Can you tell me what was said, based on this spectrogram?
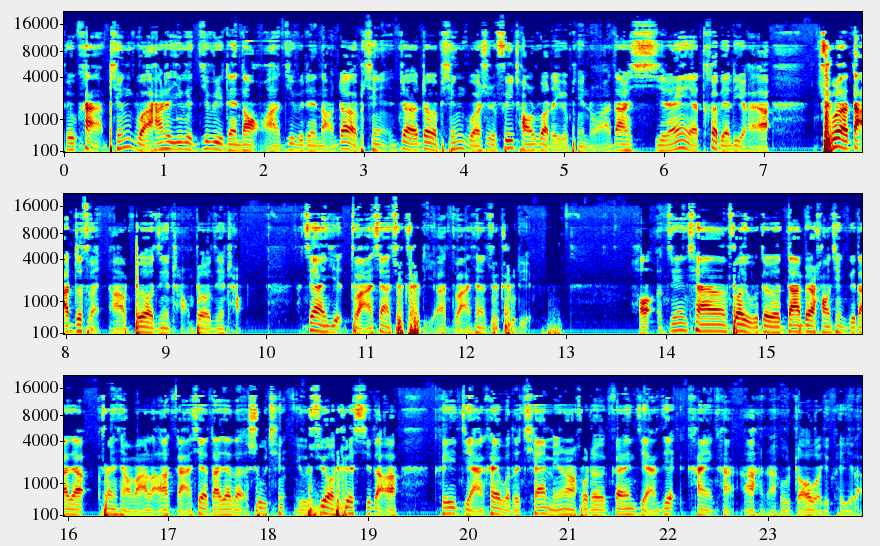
就看苹果还是一个低位震荡啊，低位震荡。这个苹这这个苹果是非常弱的一个品种啊，但是洗人也特别厉害啊。除了大止损啊，不要进场，不要进场，建议短线去处理啊，短线去处理。好，今天所有这个单边行情给大家分享完了啊，感谢大家的收听。有需要学习的啊，可以点开我的签名啊或者个人简介看一看啊，然后找我就可以了。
